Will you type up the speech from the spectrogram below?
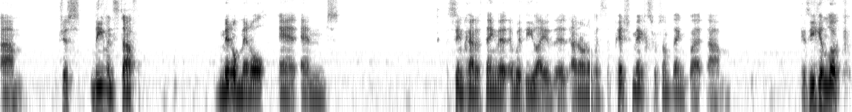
um, just leaving stuff middle, middle, and, and same kind of thing that with Eli. I don't know if it's the pitch mix or something, but um, because he can look,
